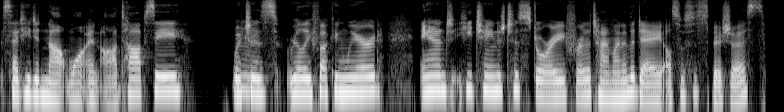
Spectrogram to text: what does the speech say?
said he did not want an autopsy, which Mm. is really fucking weird. And he changed his story for the timeline of the day, also suspicious.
